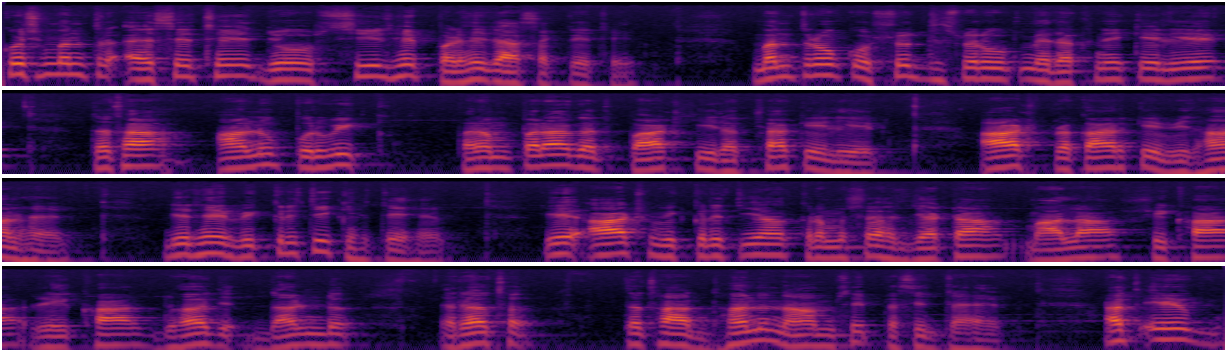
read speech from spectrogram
कुछ मंत्र ऐसे थे जो सीधे पढ़े जा सकते थे। मंत्रों को शुद्ध स्वरूप में रखने के लिए तथा आनुपूर्विक परंपरागत पाठ की रक्षा के लिए आठ प्रकार के विधान हैं, जिन्हें विकृति कहते हैं। ये आठ विकृतियाँ क्रमशः जटा, माला, शिखा, रेखा, ध्वज, दंड, रथ तथा धन नाम से प्रसिद्ध है। अतएव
